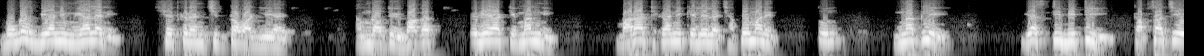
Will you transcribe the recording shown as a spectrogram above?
बोगस बियाणे मिळाल्याने शेतकऱ्यांची चिंता वाढली आहे. अमरावती विभागात वेगवेगळ्या टीमांनी बारा ठिकाणी केलेल्या छापेमारीतून नकली एस टी बी टी कापसाचे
